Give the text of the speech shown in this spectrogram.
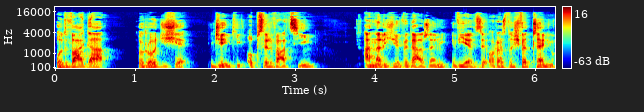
Odwaga rodzi się dzięki obserwacji, analizie wydarzeń, wiedzy oraz doświadczeniu.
